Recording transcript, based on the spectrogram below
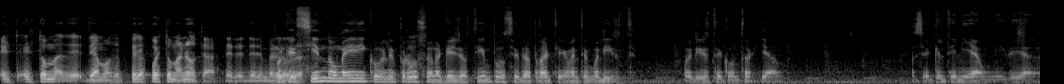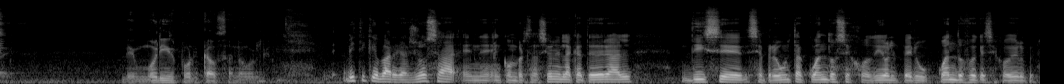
él, toma, digamos, pero después toma nota del, Porque siendo médico leproso en aquellos tiempos era prácticamente morirte, morirte contagiado. O sea que él tenía una idea de, morir por causa noble. Viste que Vargas Llosa, en, conversación en la catedral, dice, se pregunta cuándo se jodió el Perú, cuándo fue que se jodió el Perú.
